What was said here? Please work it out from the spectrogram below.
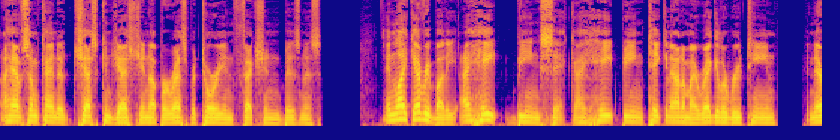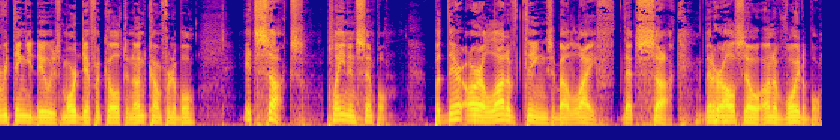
I have some kind of chest congestion, upper respiratory infection business. And like everybody, I hate being sick. I hate being taken out of my regular routine, and everything you do is more difficult and uncomfortable. It sucks, plain and simple. But there are a lot of things about life that suck, that are also unavoidable.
